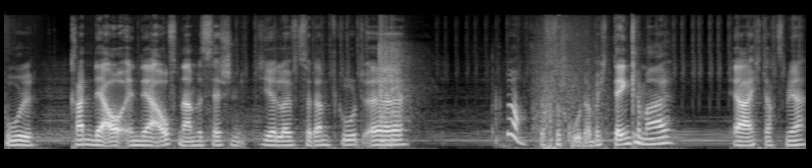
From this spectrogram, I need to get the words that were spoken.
Cool. Gerade in der, in der Aufnahmesession hier läuft es verdammt gut. Äh, ja, das ist doch gut. Aber ich denke mal... Ja, ich dachte es mir.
